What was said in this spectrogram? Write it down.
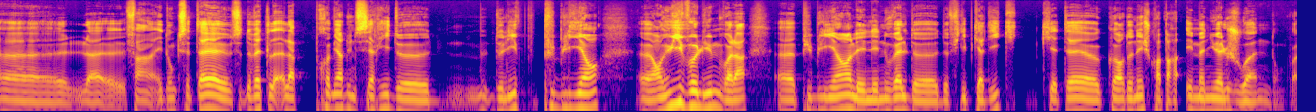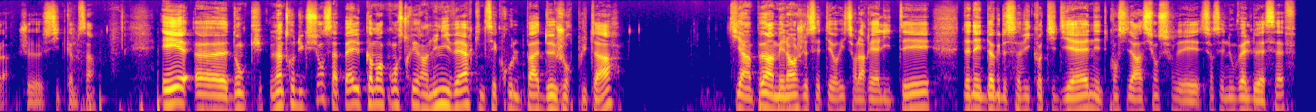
euh, et donc ça devait être la, première d'une série de, de livres publiant euh, en huit volumes, voilà, euh, publiant les, les nouvelles de, Philippe Cadic, qui étaient euh, coordonnées, je crois, par Emmanuel Joanne. Donc voilà, je cite comme ça. Et donc l'introduction s'appelle Comment construire un univers qui ne s'écroule pas deux jours plus tard qui est un peu un mélange de ses théories sur la réalité, d'anecdotes de sa vie quotidienne et de considérations sur, les, sur ces nouvelles de SF.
